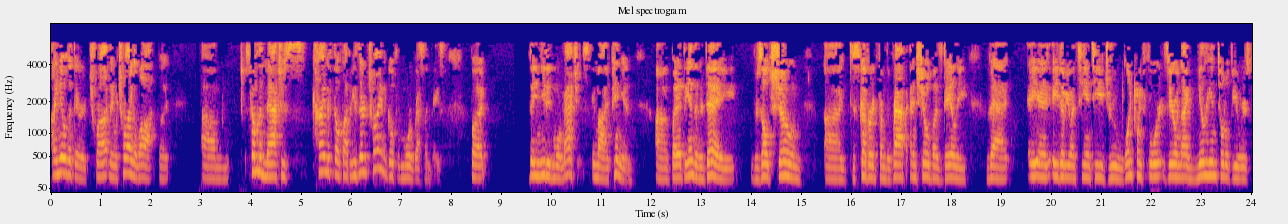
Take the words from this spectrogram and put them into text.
I know that they're trying. They were trying a lot, but um, some of the matches kind of fell flat because they're trying to go for more wrestling based, but they needed more matches, in my opinion. Uh, but at the end of the day, results shown, uh, discovered from the Wrap and Showbuzz Daily that AEW on TNT drew 1.409 million total viewers,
